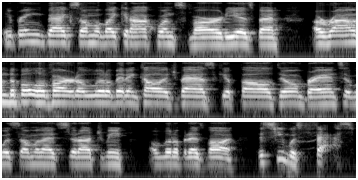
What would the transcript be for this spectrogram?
they bring back someone like an Aquan Smart. He has been around the boulevard a little bit in college basketball. Dylan Branson was someone that stood out to me a little bit as well. This team was fast.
